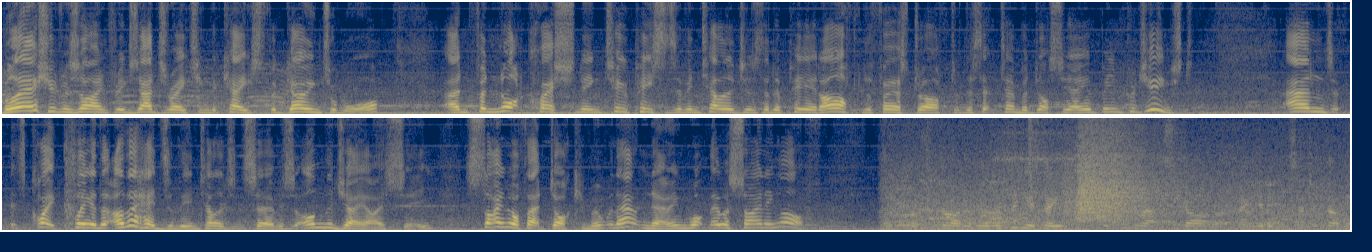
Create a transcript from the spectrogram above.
Blair should resign for exaggerating the case for going to war and for not questioning two pieces of intelligence that appeared after the first draft of the September dossier had been produced. And it's quite clear that other heads of the intelligence service on the JIC signed off that document without knowing what they were signing off. Well, the thing is, they, the thing about Scarlett, they're getting such a double,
